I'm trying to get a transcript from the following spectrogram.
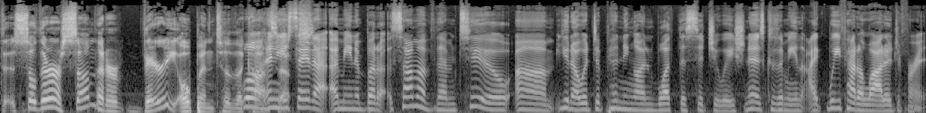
th- so there are some that are very open to the well, concepts and you say that. I mean, but uh, some of them too. Um, you know, it depending on what the situation is. Because I mean, I, we've had a lot of different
